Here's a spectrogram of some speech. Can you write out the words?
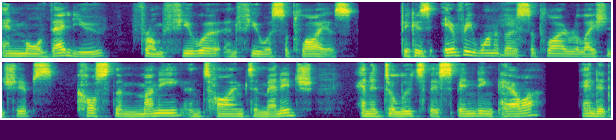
and more value from fewer and fewer suppliers because every one of yeah. those supplier relationships costs them money and time to manage and it dilutes their spending power and it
